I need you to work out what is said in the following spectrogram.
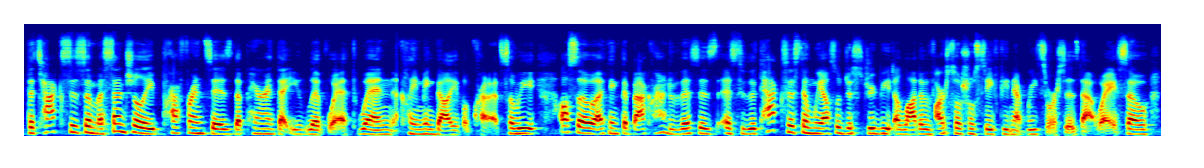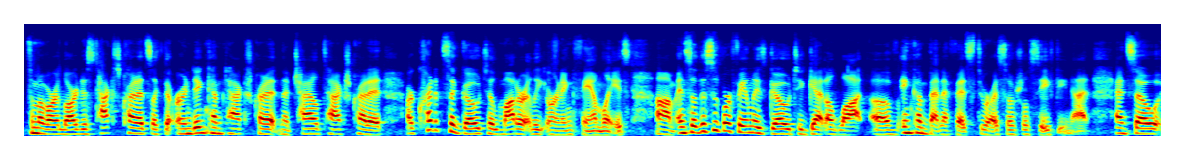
the tax system essentially preferences the parent that you live with when claiming valuable credits. So we also, I think the background of this is, is through the tax system, we also distribute a lot of our social safety net resources that way. So some of our largest tax credits, like the earned income tax credit and the child tax credit, are credits that go to moderately earning families. Um, and so this is where families go to get a lot of income benefits through our social safety net. And so,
